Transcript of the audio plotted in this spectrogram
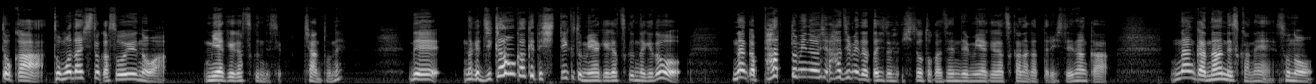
とか友達とかそういうのは見分けがつくんですよ。ちゃんとね。で、なんか時間をかけて知っていくと見分けがつくんだけど、なんかパッと見の初めだった人人とか全然見分けがつかなかったりして、なんか、なんか何ですかね、その、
